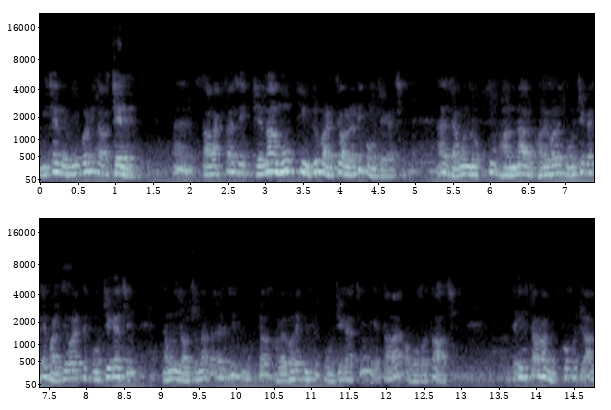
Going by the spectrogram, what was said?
নিচে এভরিবডি তারা চেনে। হ্যাঁ? তার একটা যে চেনা মুখ কিন্তু বাড়িতে অলরেডি পৌঁছে গেছে। হ্যাঁ যেমন লক্ষ্মীর ভাণ্ডার ঘরে ঘরে পৌঁছে গেছে বাড়িতে বাড়িতে পৌঁছে গেছে তেমন রচনা ব্যানার্জির মুখটা ঘরে ঘরে কিন্তু পৌঁছে গেছে এ তারা অবগত আছে। এই হচ্ছে আমরা মুখ্য কিছু আর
